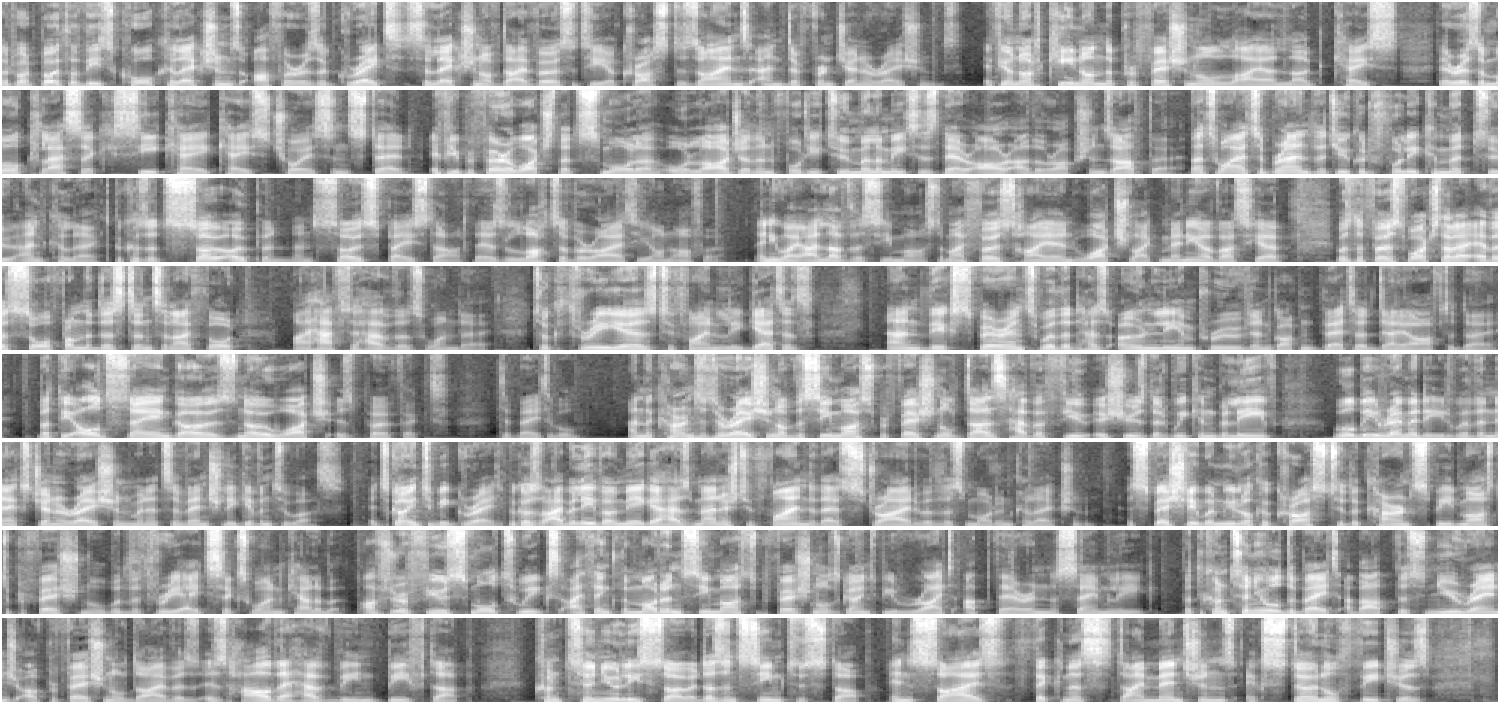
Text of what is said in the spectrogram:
But what both of these core collections offer is a great selection of diversity across designs and different generations. If you're not keen on the professional lyre lug case, there is a more classic CK case choice instead. If you prefer a watch that's smaller or larger than 42mm, there are other options out there. That's why it's a brand that you could fully commit to and collect, because it's so open and so spaced out. There's lots of variety on offer. Anyway, I love the Seamaster. My first high end watch, like many of us here, was the first watch that I ever saw from the distance, and I thought, I have to have this one day. It took three years to finally get it, and the experience with it has only improved and gotten better day after day. But the old saying goes no watch is perfect. Debatable. And the current iteration of the Seamaster Professional does have a few issues that we can believe will be remedied with the next generation when it's eventually given to us. It's going to be great because I believe Omega has managed to find their stride with this modern collection, especially when we look across to the current Speedmaster Professional with the 3861 caliber. After a few small tweaks, I think the modern Seamaster Professional is going to be right up there in the same league. But the continual debate about this new range of professional divers is how they have been beefed up continually so. It doesn't seem to stop in size, thickness, dimensions, external features.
